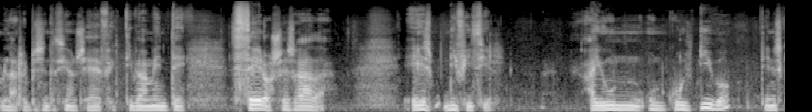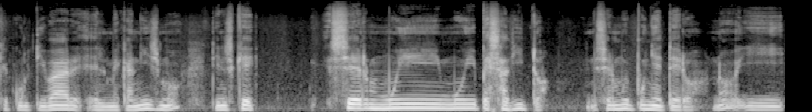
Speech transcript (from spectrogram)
la representación sea efectivamente cero sesgada, es difícil. Hay un, un cultivo, tienes que cultivar el mecanismo, tienes que ser muy, muy pesadito ser muy puñetero ¿no? y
